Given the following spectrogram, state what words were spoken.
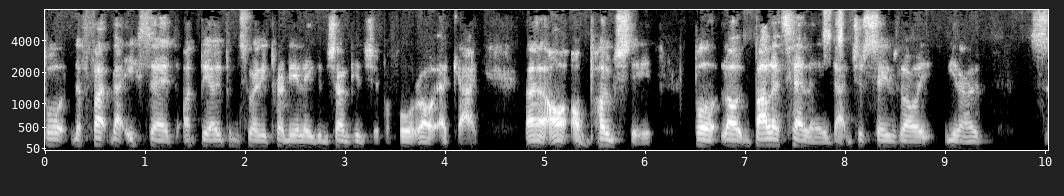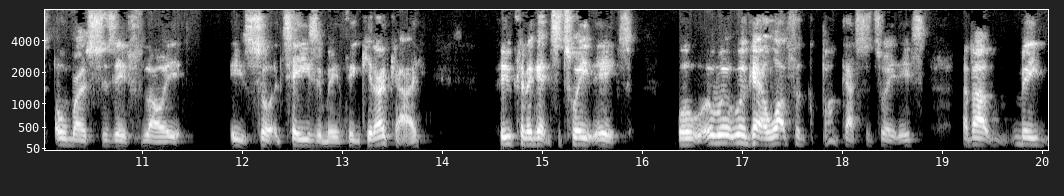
But the fact that he said I'd be open to any Premier League and Championship, I thought, right, okay, uh, I'll, I'll, post it. But like Balotelli, that just seems like you know, almost as if like he's sort of teasing me, thinking, okay, who can I get to tweet this? Well, we'll, get a Watford podcast to tweet this about me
